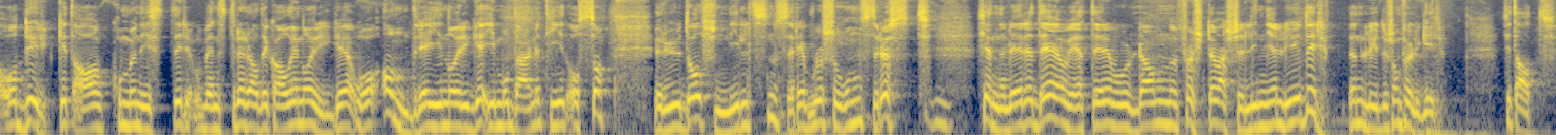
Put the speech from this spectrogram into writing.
og dyrket av kommunister og venstreradikale i Norge, og andre i Norge i moderne tid også. Rudolf Nilsens 'Revolusjonens røst'. Kjenner dere det, og vet dere hvordan første verselinje lyder? Den lyder som følger. Sitat.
